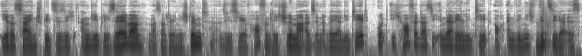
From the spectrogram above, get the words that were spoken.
Ihres Zeichen spielt sie sich angeblich selber, was natürlich nicht stimmt. Sie ist hier hoffentlich schlimmer als in der Realität. Und ich hoffe, dass sie in der Realität auch ein wenig witziger ist.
